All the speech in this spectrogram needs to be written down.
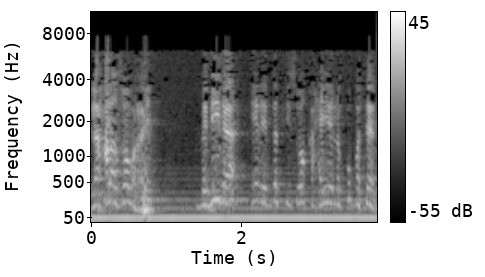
ilaa xalaan soo maray madiina inay dadkii soo qaxayeenna ku bateen.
